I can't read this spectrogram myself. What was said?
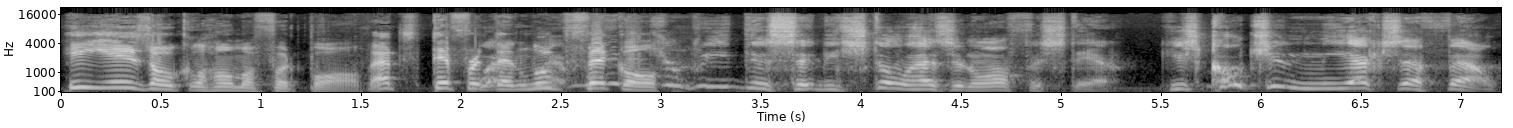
He is Oklahoma football. That's different than Luke Fickell. Where did you read this and he still has an office there? He's coaching in the XFL.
